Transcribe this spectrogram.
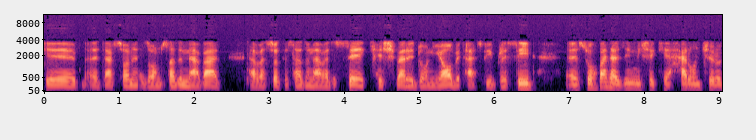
که در سال 1990 توسط 193 کشور دنیا به تصویب رسید صحبت از این میشه که هر آنچه رو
